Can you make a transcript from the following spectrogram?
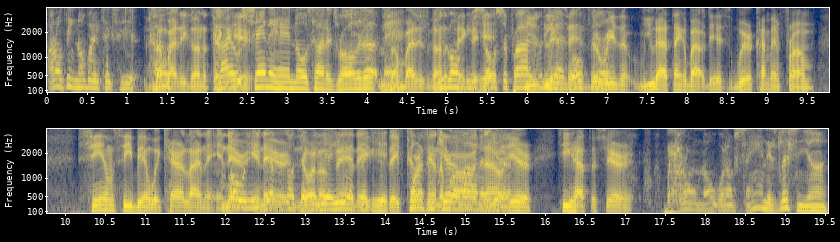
I don't think nobody takes a hit. Kyle- Somebody gonna take a Kyle hit. Shanahan knows how to draw it up, man. Somebody's gonna take a hit. You're gonna be so hit. surprised You when he has both of them. the them. reason you gotta think about this, we're coming from CMC being with Carolina and they're Oh, and they're gonna know what I'm yeah, saying? They a they forcing from the ball Carolina, down yeah. here. He have to share it. But I don't know. What I'm saying is, listen, young,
